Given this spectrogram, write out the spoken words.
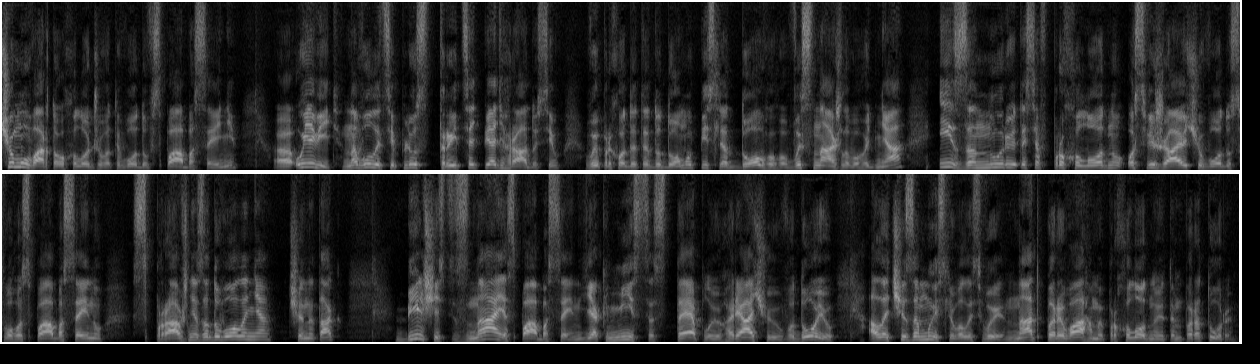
Чому варто охолоджувати воду в спа-басейні? Е, уявіть, на вулиці плюс 35 градусів. Ви приходите додому після довгого виснажливого дня і занурюєтеся в прохолодну, освіжаючу воду свого спа-басейну. Справжнє задоволення, чи не так? Більшість знає спа-басейн як місце з теплою, гарячою водою, але чи замислювались ви над перевагами прохолодної температури?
